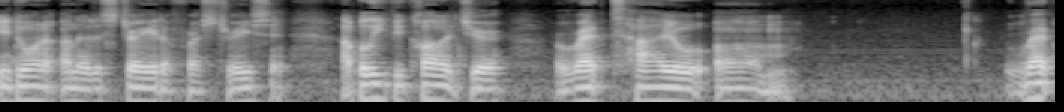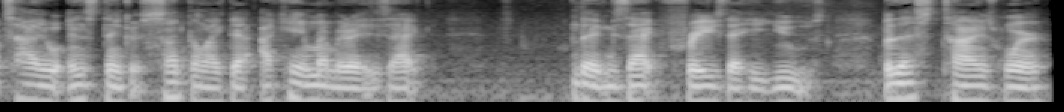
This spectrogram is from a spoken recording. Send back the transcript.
You're doing it under the sway of frustration. I believe you call it your reptile um reptile instinct or something like that. I can't remember the exact the exact phrase that he used. But that's times where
